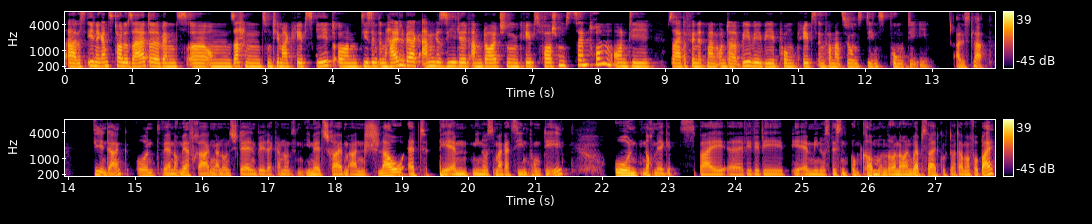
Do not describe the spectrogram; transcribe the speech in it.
Äh, das ist eh eine ganz tolle Seite, wenn es äh, um Sachen zum Thema Krebs geht. Und die sind in Heidelberg angesiedelt am Deutschen Krebsforschungszentrum. Und die Seite findet man unter www.krebsinformationsdienst.de. Alles klar. Vielen Dank. Und wer noch mehr Fragen an uns stellen will, der kann uns E-Mails schreiben an schlau.pm-magazin.de. Und noch mehr gibt es bei äh, www.pm-wissen.com, unserer neuen Website. Guckt doch da mal vorbei.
